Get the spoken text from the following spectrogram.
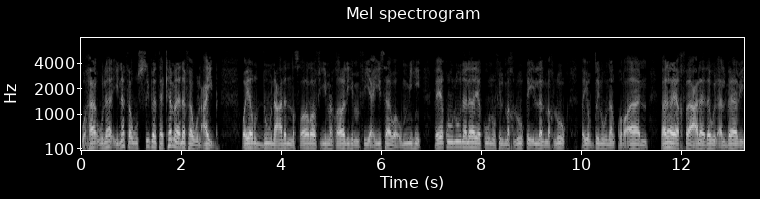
وهؤلاء نفوا الصفة كما نفوا العيب. ويردون على النصارى في مقالهم في عيسى وأمه فيقولون لا يكون في المخلوق إلا المخلوق فيبطلون القرآن فلا يخفى على ذوي الألباب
